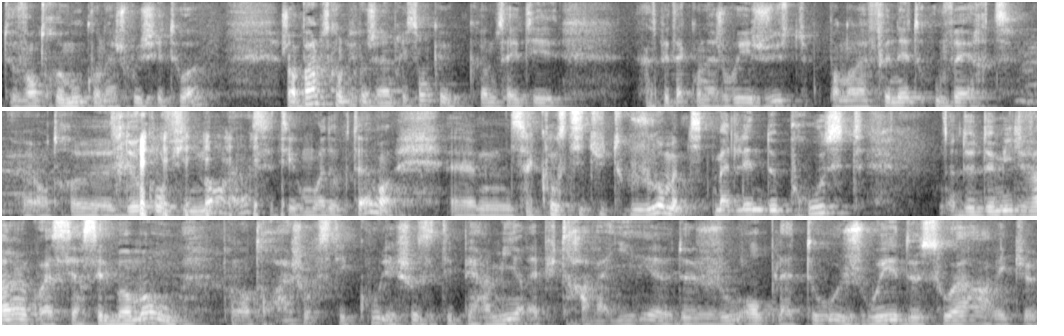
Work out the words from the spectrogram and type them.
de ventre mou qu'on a joué chez toi. J'en parle parce qu'en plus, j'ai l'impression que comme ça a été un spectacle qu'on a joué juste pendant la fenêtre ouverte euh, entre deux confinements, là, c'était au mois d'octobre, euh, ça constitue toujours ma petite Madeleine de Proust de 2020 quoi c'est c'est le moment où pendant trois jours c'était cool les choses étaient permis on a pu travailler euh, de jour au plateau jouer de soir avec euh,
